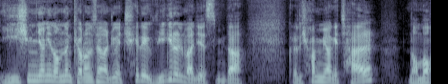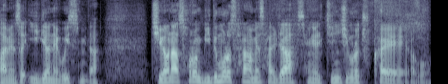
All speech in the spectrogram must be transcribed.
20년이 넘는 결혼 생활 중에 최대 위기를 맞이했습니다. 그래도 현명하게 잘 넘어가면서 이겨내고 있습니다. 지연아 서로 믿음으로 사랑하며 살자 생일 진심으로 축하해 라고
